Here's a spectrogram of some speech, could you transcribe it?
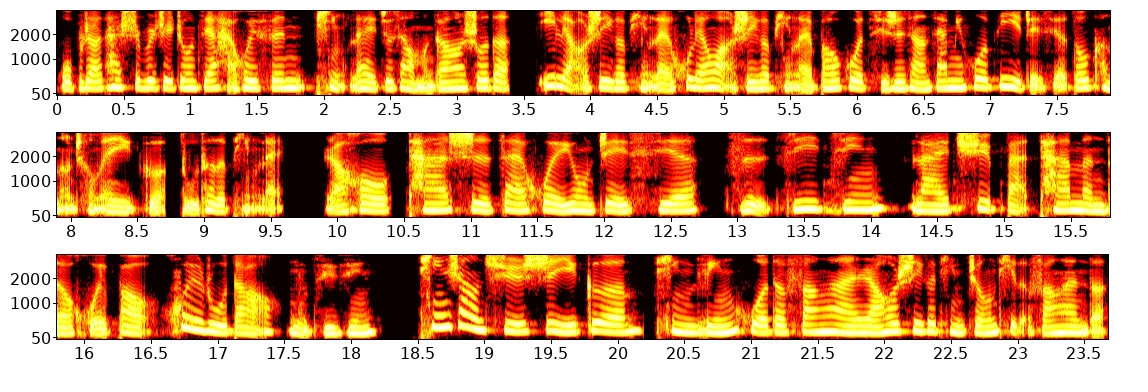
我不知道他是不是这中间还会分品类，就像我们刚刚说的，医疗是一个品类，互联网是一个品类，包括其实像加密货币这些都可能成为一个独特的品类。然后他是在会用这些子基金来去把他们的回报汇入到母基金，听上去是一个挺灵活的方案，然后是一个挺整体的方案的。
